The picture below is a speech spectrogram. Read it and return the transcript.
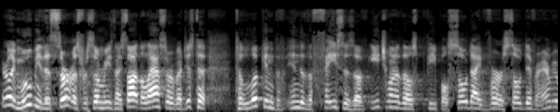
it really moved me this service for some reason. I saw it the last service, but just to, to look into, into the faces of each one of those people, so diverse, so different. Every,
